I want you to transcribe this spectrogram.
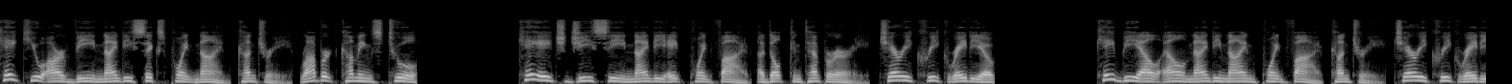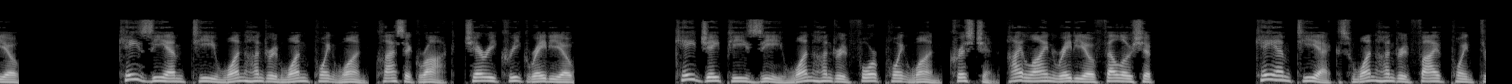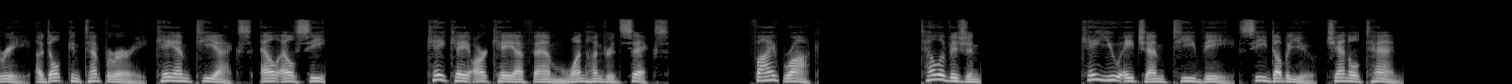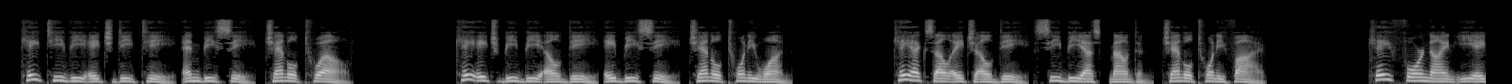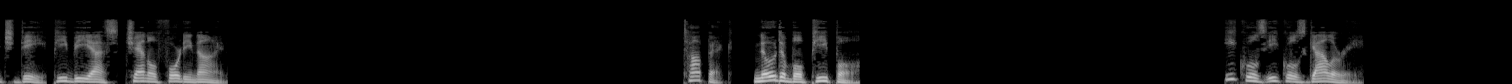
KQRV 96.9 Country, Robert Cummings Tool KHGC 98.5 Adult Contemporary, Cherry Creek Radio KBLL 99.5 Country, Cherry Creek Radio KZMT 101.1 Classic Rock, Cherry Creek Radio KJPZ 104.1 Christian, High Line Radio Fellowship KMTX 105.3 Adult Contemporary, KMTX, LLC KKRKFM 106. 5 Rock Television KUHM-TV CW, Channel 10 KTV-HDT NBC, Channel 12 KHBBLD ABC, Channel 21 KXLHLD CBS, Mountain, Channel 25 K49EHD PBS, Channel 49 Notable people Gallery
